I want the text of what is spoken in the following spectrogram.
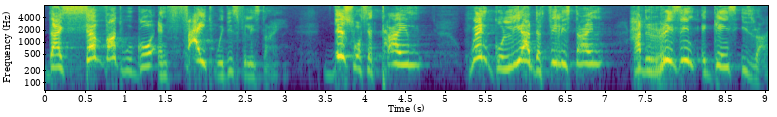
Thy servant will go and fight with this Philistine. This was a time when Goliath the Philistine had risen against Israel,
